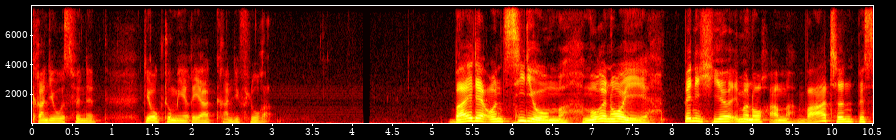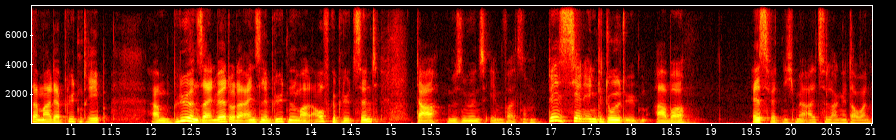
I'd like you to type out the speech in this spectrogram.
grandios finde. Die Octomeria grandiflora. Bei der Oncidium morenoi bin ich hier immer noch am Warten, bis da mal der Blütentrieb am Blühen sein wird oder einzelne Blüten mal aufgeblüht sind. Da müssen wir uns ebenfalls noch ein bisschen in Geduld üben, aber es wird nicht mehr allzu lange dauern.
